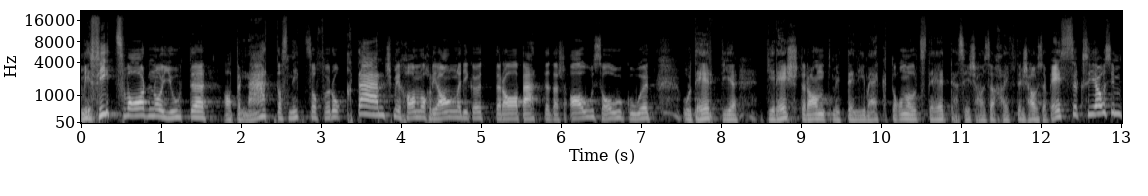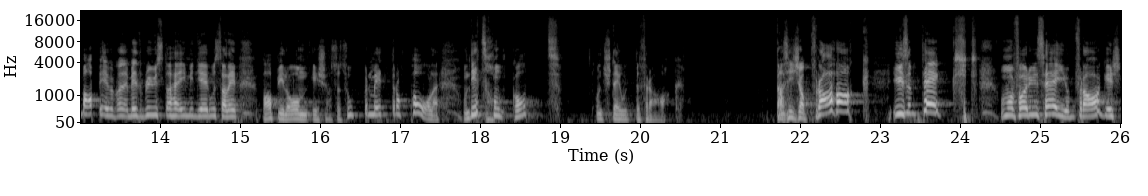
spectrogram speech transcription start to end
Wir sind zwar noch Juden, aber nehmt das nicht so verrückt ernst. Man kann noch ein bisschen andere Götter anbeten, das ist alles auch gut. Und dort, die, die Restaurant mit den McDonalds, dort, das ist also, also besser als im Babylon, mit uns daheim in Jerusalem. Babylon ist also eine super Metropole. Und jetzt kommt Gott und stellt eine Frage. Das ist ja die Frage in unserem Text, den wir vor uns haben. Und die Frage ist,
